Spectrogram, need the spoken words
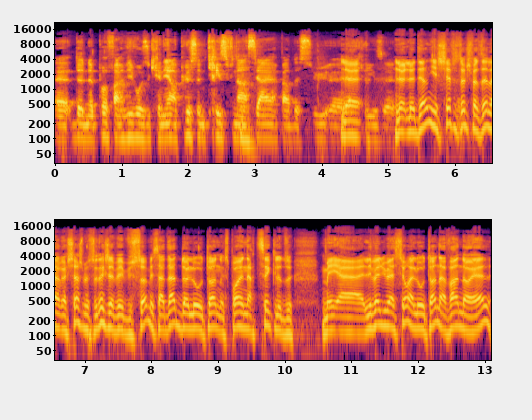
de ne pas faire vivre aux Ukrainiens en plus une crise financière par-dessus la crise. Le, le, dernier chiffre, c'est ça que je faisais la recherche, je me souvenais que j'avais vu ça, mais ça date de l'automne, donc c'est pas un article du... Mais l'évaluation à l'automne, avant Noël,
